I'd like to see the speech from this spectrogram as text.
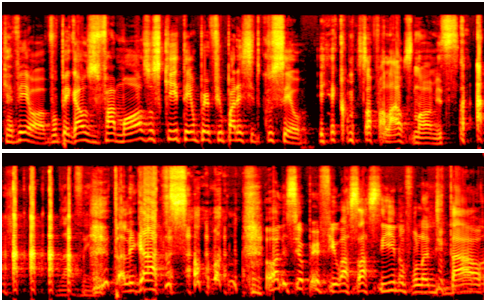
Quer ver, ó? Vou pegar os famosos que têm um perfil parecido com o seu. E começou a falar os nomes. Lá vem. Tá ligado? Só, mano, olha o seu perfil, assassino, fulano de tal,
